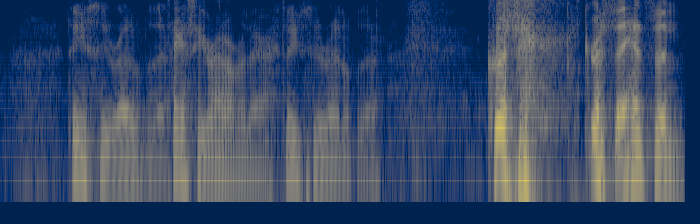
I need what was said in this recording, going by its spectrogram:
take a seat right over there. Take a seat right over there. Take a seat right over there. Chris Chris Hanson,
